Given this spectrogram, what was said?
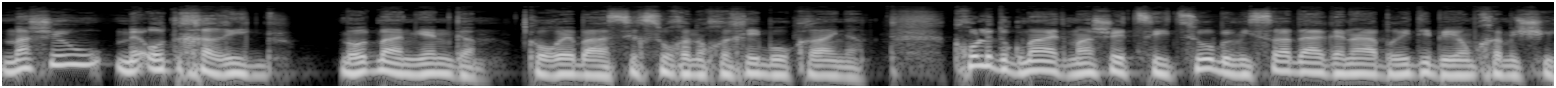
משהו מאוד חריג, מאוד מעניין גם, קורה בסכסוך הנוכחי באוקראינה. קחו לדוגמה את מה שצייצו במשרד ההגנה הבריטי ביום חמישי.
